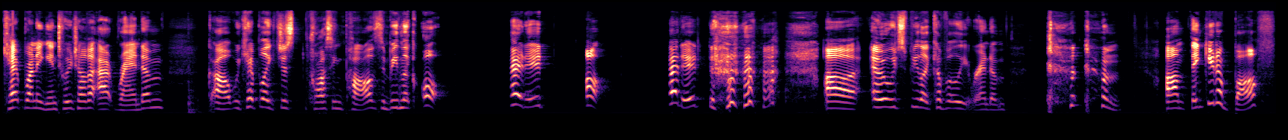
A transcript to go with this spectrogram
kept running into each other at random. Uh, we kept like just crossing paths and being like, "Oh, hey, dude. Dude." uh, it would just be like completely random. um, thank you to Buff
